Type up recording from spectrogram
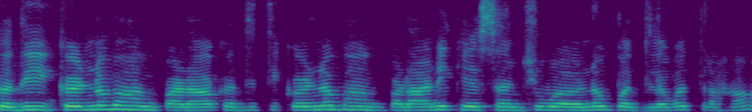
कधी इकडनं भांग पाडा कधी तिकडनं भांग पाडा आणि केसांची वळणं बदलवत राहा.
